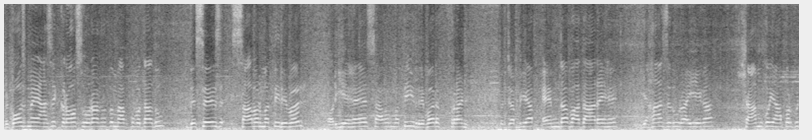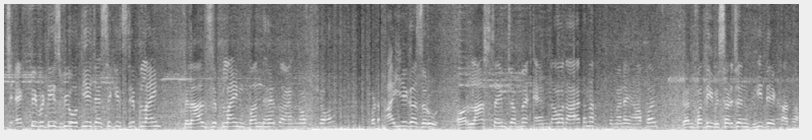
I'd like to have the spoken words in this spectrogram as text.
बिकॉज़ मैं यहाँ से क्रॉस हो रहा था तो मैं आपको बता दूँ दिस इज़ साबरमती रिवर और ये है साबरमती रिवर फ्रंट तो जब भी आप अहमदाबाद आ रहे हैं, यहाँ ज़रूर आइएगा। शाम को यहाँ पर कुछ एक्टिविटीज़ भी होती हैं, जैसे कि जिप लाइन फ़िलहाल जिप लाइन बंद है तो I am not sure but आइएगा ज़रूर। और लास्ट टाइम जब मैं अहमदाबाद आया था ना तो मैंने यहाँ पर गणपति विसर्जन भी देखा था।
